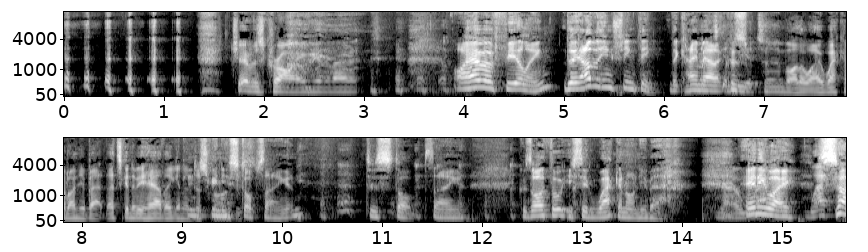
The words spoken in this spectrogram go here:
Trevor's crying at the moment. I have a feeling the other interesting thing that came That's out because a term, by the way, whack it on your bat. That's going to be how they're going to describe. Can you stop saying it? Just stop saying it because I thought you said whacking on your bat. No, anyway, whack, so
